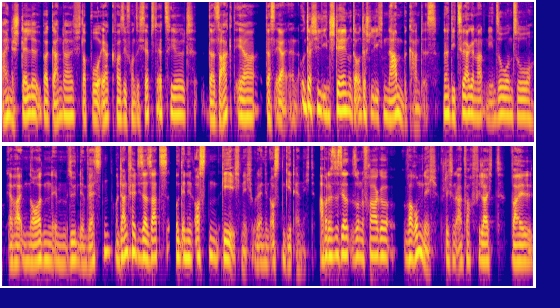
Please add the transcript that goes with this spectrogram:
eine Stelle über Gandalf, ich glaube, wo er quasi von sich selbst erzählt. Da sagt er, dass er an unterschiedlichen Stellen unter unterschiedlichen Namen bekannt ist. Ne, die Zwerge nannten ihn so und so. Er war im Norden, im Süden, im Westen. Und dann fällt dieser Satz, und in den Osten gehe ich nicht oder in den Osten geht er nicht. Aber das ist ja so eine Frage, warum nicht? Schlicht und einfach vielleicht weil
